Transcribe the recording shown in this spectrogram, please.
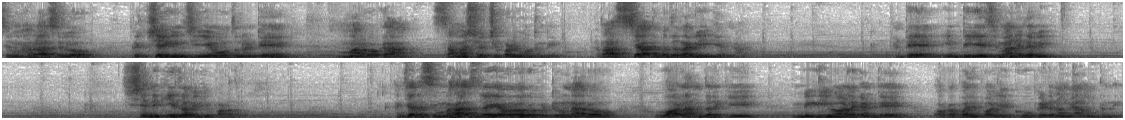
సింహరాశిలో ప్రత్యేకించి ఏమవుతుందంటే మనకు ఒక సమస్య వచ్చి పడి ఉంటుంది. రాస్యాధిపతి రవి అన్నాడు అంటే ఇంటి యజమాని రవి. శనికి రవికి పడదు. అంచేత సింహరాశిలో ఎవరెవరు పుట్టి ఉన్నారో వాళ్ళందరికీ మిగిలిన వాళ్ళకంటే ఒక పది పాళ్ళు ఎక్కువ పీడనంగానే ఉంటుంది.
